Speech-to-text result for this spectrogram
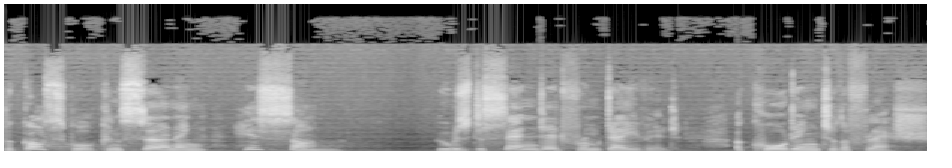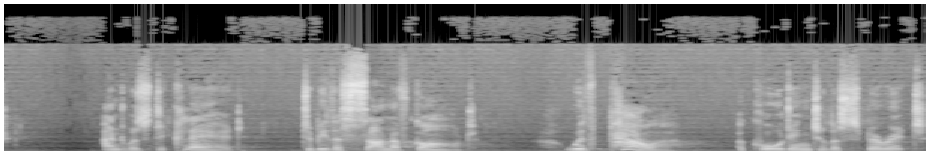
The gospel concerning his son, who was descended from David according to the flesh, and was declared to be the Son of God, with power according to the Spirit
